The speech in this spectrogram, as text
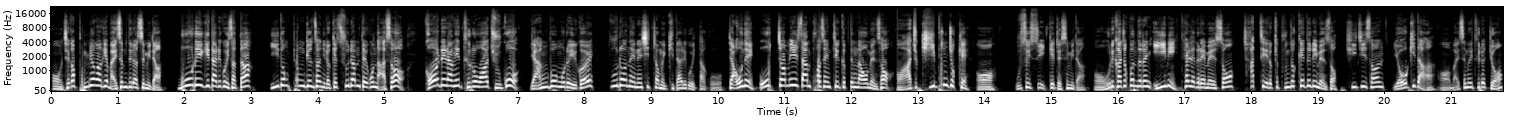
어, 제가 분명하게 말씀드렸습니다. 뭐를 기다리고 있었다? 이동평균선 이렇게 수렴되고 나서 거래량이 들어와 주고 양봉으로 이걸 뚫어내는 시점을 기다리고 있다고. 자 오늘 5.13% 급등 나오면서 어, 아주 기분 좋게 어, 웃을 수 있게 됐습니다. 어, 우리 가족분들은 이미 텔레그램에서 차트 이렇게 분석해드리면서 지지선 여기다 어, 말씀을 드렸죠.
